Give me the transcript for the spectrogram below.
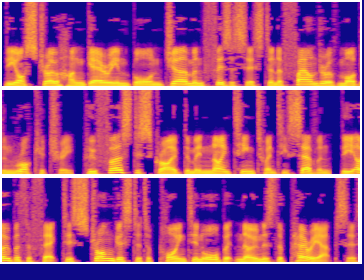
the Austro-Hungarian-born German physicist and a founder of modern rocketry, who first described them in 1927. The Oberth effect is strongest at a point in orbit known as the periapsis,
